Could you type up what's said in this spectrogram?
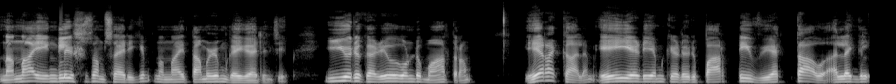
നന്നായി ഇംഗ്ലീഷ് സംസാരിക്കും നന്നായി തമിഴും കൈകാര്യം ചെയ്യും. ഈ ഒരു കഴിവ് കൊണ്ട് മാത്രം ഏറെക്കാലം A E A D M കെയുടെ ഒരു പാർട്ടി വ്യക്താവ് അല്ലെങ്കിൽ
